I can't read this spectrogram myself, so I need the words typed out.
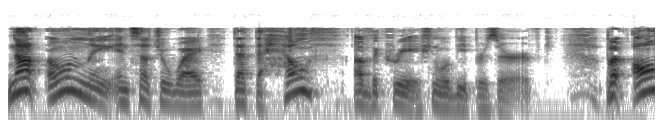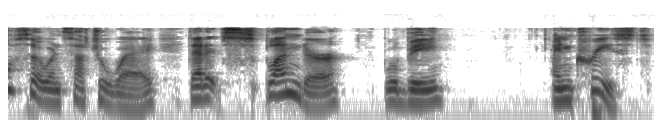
not only in such a way that the health of the creation will be preserved, but also in such a way that its splendor will be increased.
